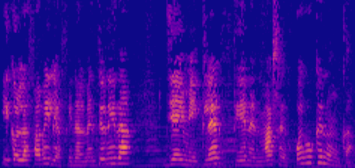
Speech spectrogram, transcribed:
y con la familia finalmente unida, Jamie y Claire tienen más en juego que nunca.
